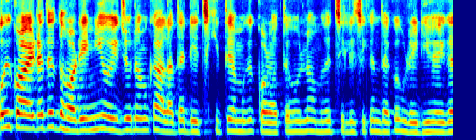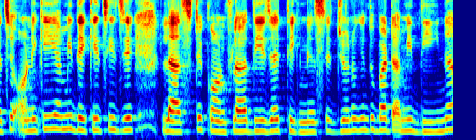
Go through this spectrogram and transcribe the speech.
ওই কড়াইটাতে ধরেনি, ওই জন্য আমাকে আলাদা ডেচকিতে আমাকে করাতে হলো। আমাদের চিলি চিকেন দেখো রেডি হয়ে গেছে। অনেকেই আমি দেখেছি যে লাস্টে কর্নফ্লাওয়ার দিয়ে যায় থিকনেসের জন্য, কিন্তু বাট আমি দিই না।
